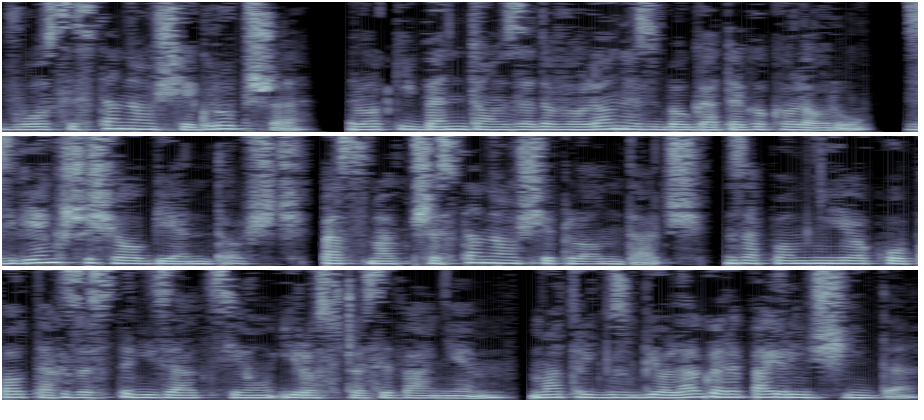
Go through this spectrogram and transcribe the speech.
włosy staną się grubsze, loki będą zadowolone z bogatego koloru, zwiększy się objętość. Pasma przestaną się plątać. Zapomnij o kłopotach ze stylizacją i rozczesywaniem. Matrix Biolager Pyricide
